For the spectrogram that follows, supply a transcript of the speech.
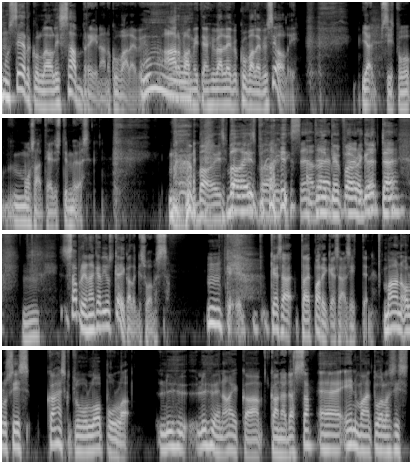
mun serkulla oli Sabrinan kuvalevy. Uh. Arvaa, miten hyvä levy, kuvalevy se oli. Ja siis puhu, musa tietysti myös. boys, boys, boys, I'm looking for a good time. Mm. Sabrina kävi just keikallakin Suomessa. Mm. Ke- kesä tai pari kesää sitten. Mä oon ollut siis 80-luvun lopulla lyhy, lyhyen aikaa, Kanadassa. ää, en vaan tuolla siis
